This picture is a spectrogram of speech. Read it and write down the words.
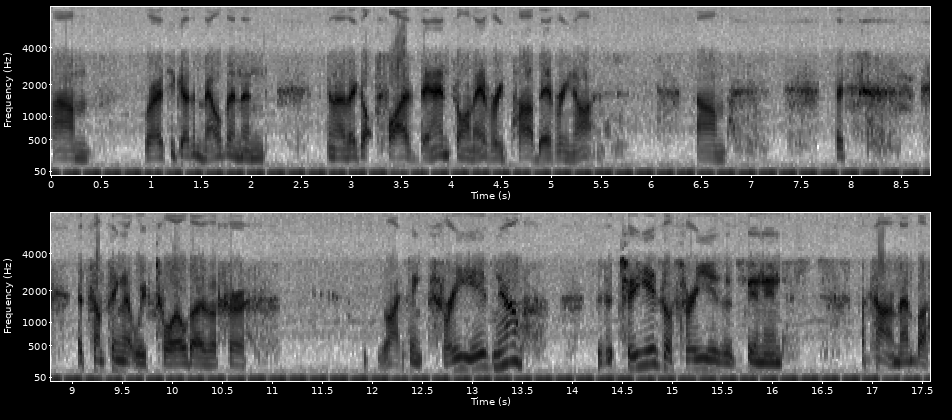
Um, whereas you go to Melbourne and, you know, they got five bands on every pub every night. Um, it's, it's something that we've toiled over for, I think, three years now. Is it two years or three years it's been in? I can't remember.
